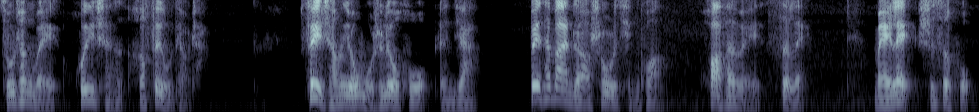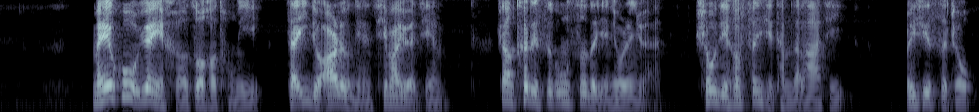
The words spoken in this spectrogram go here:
俗称为灰尘和废物调查。费城有五十六户人家，被他们按照收入情况划分为四类，每类十四户，每一户愿意合作和同意，在一九二六年七八月间，让柯蒂斯公司的研究人员收集和分析他们的垃圾，为期四周。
